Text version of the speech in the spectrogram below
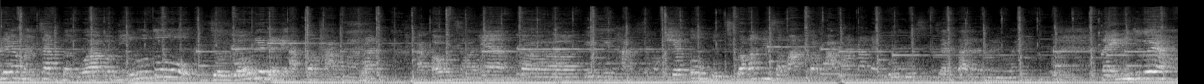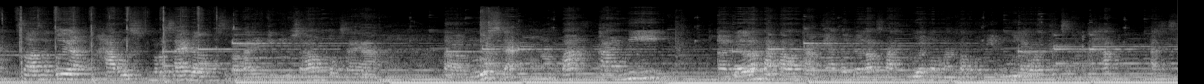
Ada yang mencap bahwa pemilu tuh jauh-jauh deh dari aktor keamanan atau misalnya uh, hak manusia tuh benci banget nih sama aktor keamanan yang bawa senjata dan lain-lain. Nah ini juga yang salah satu yang harus menurut saya dalam kesempatan ini berusaha untuk saya uh, mengapa kami uh, dalam pantauan kami atau dalam panduan memantau pemilu lewat kacamata hak asasi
